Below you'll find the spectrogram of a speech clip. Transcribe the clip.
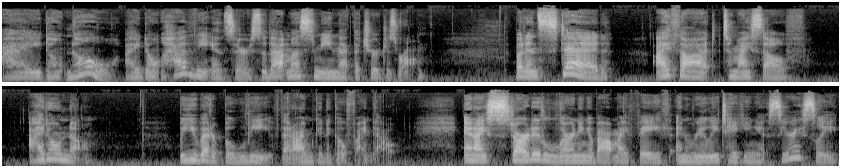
I don't know. I don't have the answer. So that must mean that the church is wrong. But instead, I thought to myself, I don't know. but you better believe that I'm going to go find out. And I started learning about my faith and really taking it seriously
